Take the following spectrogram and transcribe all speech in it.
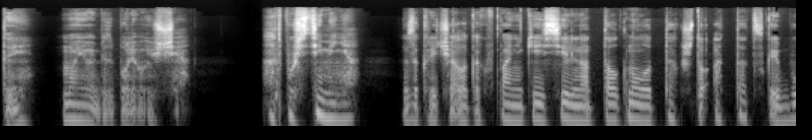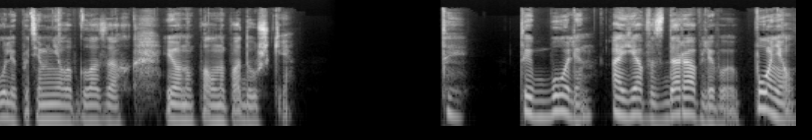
Ты — мое обезболивающее. Отпусти меня, закричала, как в панике, и сильно оттолкнула так, что от адской боли потемнело в глазах, и он упал на подушки. Ты, болен, а я выздоравливаю, понял?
